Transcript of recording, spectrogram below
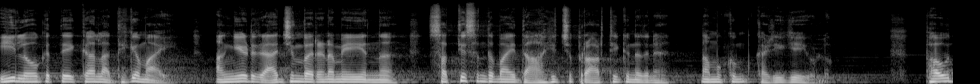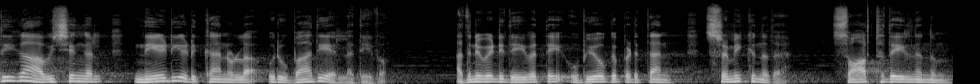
ഈ ലോകത്തേക്കാൾ അധികമായി അങ്ങയുടെ രാജ്യം വരണമേ എന്ന് സത്യസന്ധമായി ദാഹിച്ചു പ്രാർത്ഥിക്കുന്നതിന് നമുക്കും കഴിയുകയുള്ളൂ. ഭൗതിക ആവശ്യങ്ങൾ നേടിയെടുക്കാനുള്ള ഒരു ഉപാധിയല്ല ദൈവം. അതിനുവേണ്ടി ദൈവത്തെ ഉപയോഗപ്പെടുത്താൻ ശ്രമിക്കുന്നത് സ്വാർത്ഥതയിൽ നിന്നും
